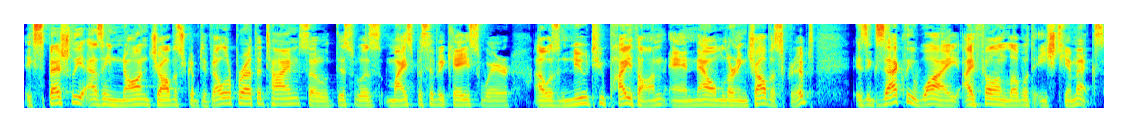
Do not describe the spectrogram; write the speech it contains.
especially as a non JavaScript developer at the time. So, this was my specific case where I was new to Python and now I'm learning JavaScript, is exactly why I fell in love with HTMX.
